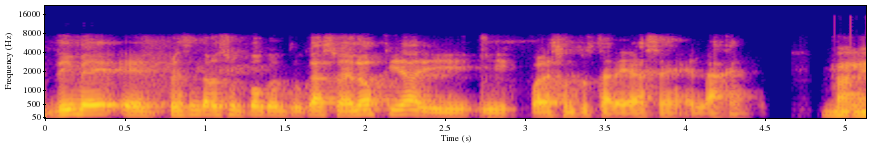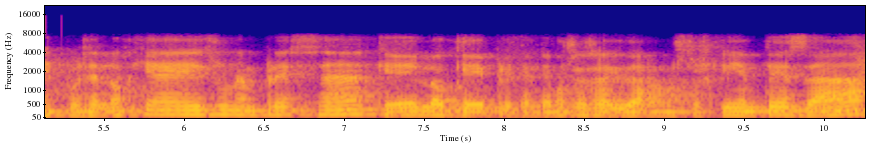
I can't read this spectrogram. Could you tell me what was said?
dime, preséntanos un poco en tu caso Elogia y, cuáles son tus tareas en, la agencia. Vale, pues Elogia es una empresa que lo que pretendemos es ayudar a nuestros clientes a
